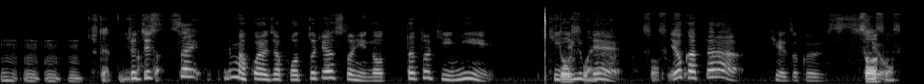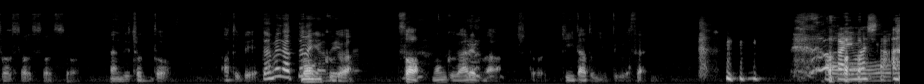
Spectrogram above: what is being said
うんうんうんうんちょっとやってみじゃあました実。際でまあこれじゃあポッドキャストに載った時に聞いてみどう聞こえるてそうそうそう。よかったら継続しよそうそうそうそうそうそう。なんでちょっと、後で、ダメだったらやめよ文句が、そう、文句があれば、ちょっと聞いた後に言ってください。わかりました。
